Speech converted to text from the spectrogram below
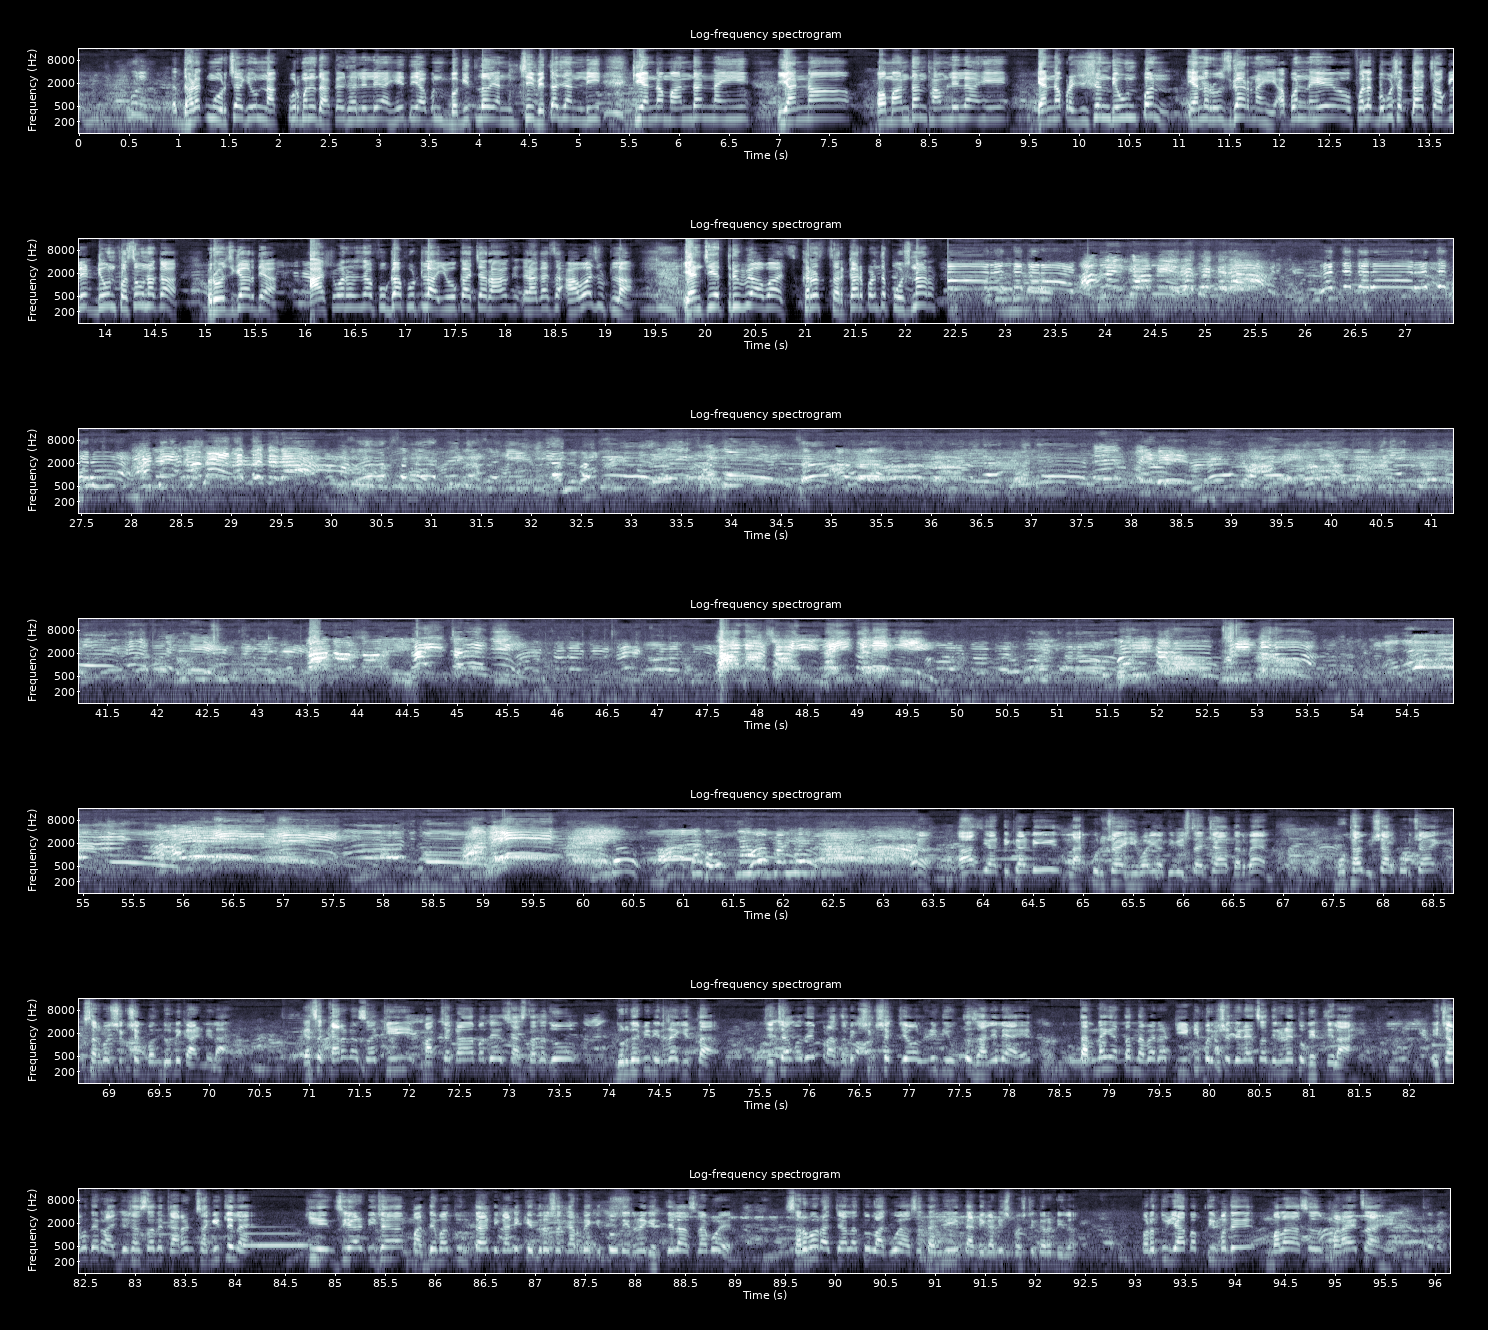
बोल धडक मोर्चा घेऊन नागपूरमध्ये दाखल झालेले आहे ते आपण बघितलं यांची व्यथा जाणली की यांना मानधन नाही यांना मानधन थांबलेलं आहे यांना प्रशिक्षण देऊन पण यांना रोजगार नाही. आपण हे फलक बघू शकता चॉकलेट देऊन फसवू नका रोजगार द्या. आश्वासनाचा फुगा फुटला युवकाच्या राग रागाचा आवाज उठला. यांचे हे तीव्र आवाज खरंच सरकारपर्यंत पोहोचणार? आज नागपूरच्या हिवाळी अधिवेशनाच्या दरम्यान मोठा विशाल मोर्चा सर्व शिक्षक बंधूंनी काढलेला आहे. याचं कारण असं की मागच्या काळामध्ये शासनाचा जो दुर्दैवी निर्णय घेतला ज्याच्यामध्ये प्राथमिक शिक्षक जे ऑलरेडी नियुक्त झालेले आहेत त्यांनाही आता नव्यानं टीईटी परीक्षा देण्याचा निर्णय तो घेतलेला आहे. याच्यामध्ये राज्य शासनाने कारण सांगितलेलं आहे की एनसीआरटीच्या माध्यमातून त्या ठिकाणी केंद्र सरकारने तो निर्णय घेतलेला असल्यामुळे सर्व राज्याला तो लागू आहे असं त्यांनी त्या ठिकाणी स्पष्टीकरण दिलं. परंतु या बाबतीमध्ये मला असं म्हणायचं आहे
